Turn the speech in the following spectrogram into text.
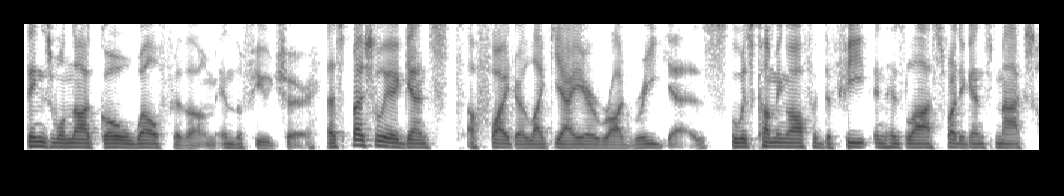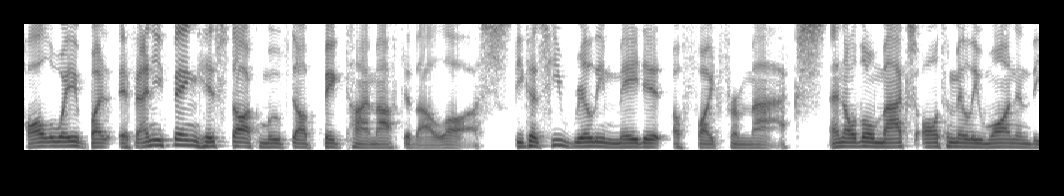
things will not go well for them in the future, especially against a fighter like Yair Rodriguez, who was coming off a defeat in his last fight against Max Holloway. But if anything, his stock moved up big time after that loss because he really made it a fight for Max. And although Max ultimately won in the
